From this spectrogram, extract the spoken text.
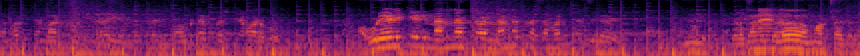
ಸಮರ್ಥನೆ ಮಾಡ್ಕೊಟ್ಟಿದ್ದೀರಾ ಏನು ಅಂತ ನೀವು ಅವ್ರನ್ನೇ ಪ್ರಶ್ನೆ ಮಾಡ್ಬೋದು. ಅವ್ರ ಹೇಳಿಕೆಗೆ ನನ್ನ ಹತ್ರ ನನ್ನ ಹತ್ರ ಸಮರ್ಥನೆ ಸಿಗಲಿಲ್ಲ. ಇನ್ನೊಂದು ಬೆಳಗಾವಿ ಕಡೆ ಮಾಡ್ತಾ ಇದ್ದಾರೆ.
